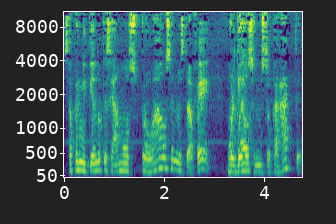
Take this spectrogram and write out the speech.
está permitiendo que seamos probados en nuestra fe, moldeados en nuestro carácter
